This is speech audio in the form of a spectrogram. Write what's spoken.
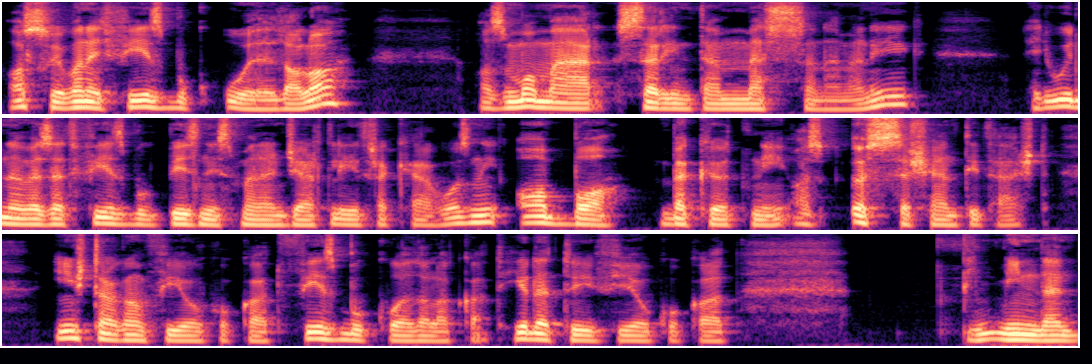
az, hogy van egy Facebook oldala, az ma már szerintem messze nem elég, egy úgynevezett Facebook Business Manager-t létre kell hozni, abba bekötni az összes entitást, Instagram fiókokat, Facebook oldalakat, hirdetői fiókokat, minden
